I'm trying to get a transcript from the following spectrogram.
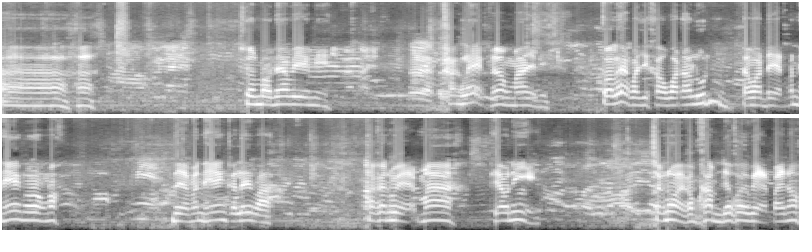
อ่าฮะส่วนเบาแนวเองนี่ครั้งแรกพี่น้องมาอย่างนี้ตอนแรกว่าจะเข้าวัดอรุณแต่ว่าแดดมันแห้งเนาะน้องเนาะแม่แดดมันแห้งก็เลยว่าพากันแวะมาแถวนี้สักหน่อยค่ำๆเดี๋ยวค่อยแวะไปเนาะ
